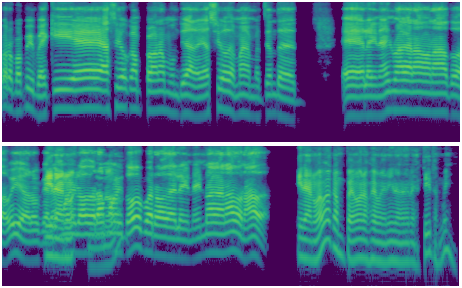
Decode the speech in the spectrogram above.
Pero papi, Becky es- ha sido campeona mundial, ella ha sido de más, ¿me entiendes? Eh, Knight no ha ganado nada todavía, lo queremos y lo adoramos no. y todo, pero de Knight no ha ganado nada. Y la nueva campeona femenina de NXT también.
